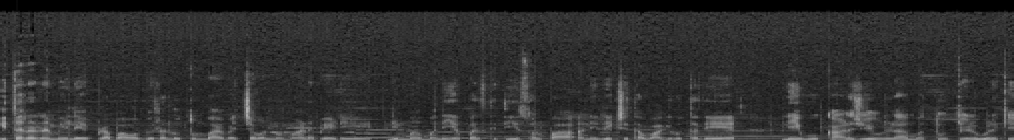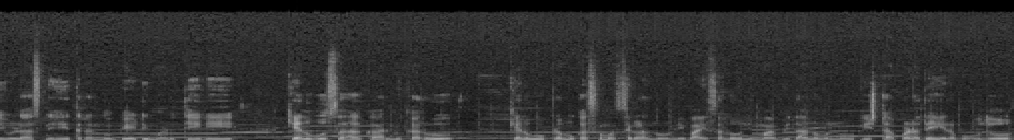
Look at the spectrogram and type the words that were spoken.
ಇತರರ ಮೇಲೆ ಪ್ರಭಾವ ಬೀರಲು ತುಂಬ ವೆಚ್ಚವನ್ನು ಮಾಡಬೇಡಿ. ನಿಮ್ಮ ಮನೆಯ ಪರಿಸ್ಥಿತಿ ಸ್ವಲ್ಪ ಅನಿರೀಕ್ಷಿತವಾಗಿರುತ್ತದೆ. ನೀವು ಕಾಳಜಿಯುಳ್ಳ ಮತ್ತು ತಿಳುವಳಿಕೆಯುಳ್ಳ ಸ್ನೇಹಿತರನ್ನು ಭೇಟಿ ಮಾಡುತ್ತೀರಿ. ಕೆಲವು ಸಹಕಾರ್ಮಿಕರು ಕೆಲವು ಪ್ರಮುಖ ಸಮಸ್ಯೆಗಳನ್ನು ನಿಭಾಯಿಸಲು ನಿಮ್ಮ ವಿಧಾನವನ್ನು ಇಷ್ಟಪಡದೇ ಇರಬಹುದು.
